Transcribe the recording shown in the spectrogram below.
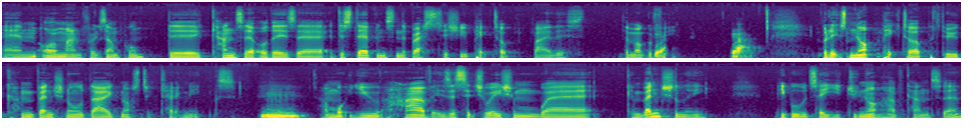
um, or a man, for example, the cancer or there's a, a, disturbance in the breast tissue picked up by this thermography. Yeah. yeah. But it's not picked up through conventional diagnostic techniques. Mm. And what you have is a situation where conventionally people would say you do not have cancer.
